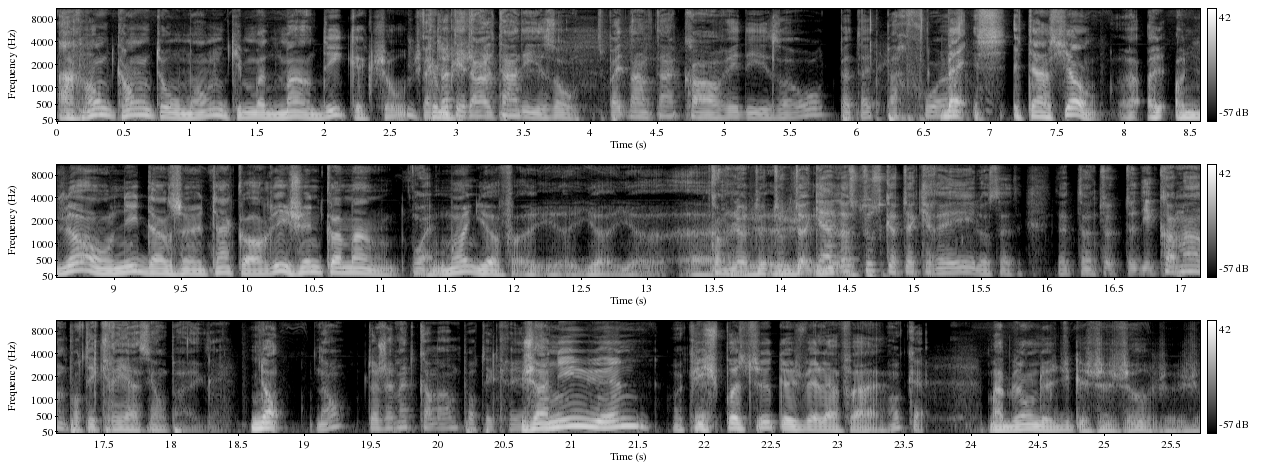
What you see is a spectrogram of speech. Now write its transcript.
à rendre compte au monde qui m'a demandé quelque chose. Fait que Comme là, t'es dans le temps des autres. Tu peux être dans le temps carré des autres, peut-être parfois. Ben, attention, euh, euh, là, on est dans un temps carré, j'ai une commande. Ouais. Moi, il y a... y a- y a- euh, Comme là, tout, tout, je- regarde, là, c'est tout ce que tu as créé. T'as- t'as des commandes pour tes créations, par exemple. Non, Non? T'as jamais de commandes pour tes créations? j'en ai eu une, puis je suis pas sûr que je vais la faire. OK. Ma blonde a dit que c'est ça, je, je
